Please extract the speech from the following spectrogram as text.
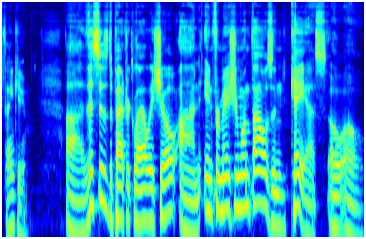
Thank you. Uh, this is the Patrick Lalley Show on Information 1000 KSOO.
